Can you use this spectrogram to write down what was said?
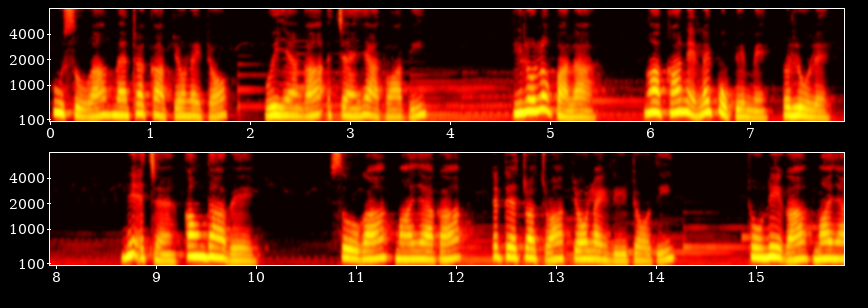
ဟုဆိုကမန်ထက်ကပြောလိုက်တော့ဝေယံကအကြံရသွားပြီးဒီလိုလုပ်ပါလားငါကားနဲ့လိုက်ဖို့ပေးမယ်ဘယ်လိုလဲ နင့်အကြံကောင်းသားပဲဆိုကမာယာကတက်တက်ကြွကြွပြောလိုက်လေတော့သည်ထိုနေ့ကမာယာ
